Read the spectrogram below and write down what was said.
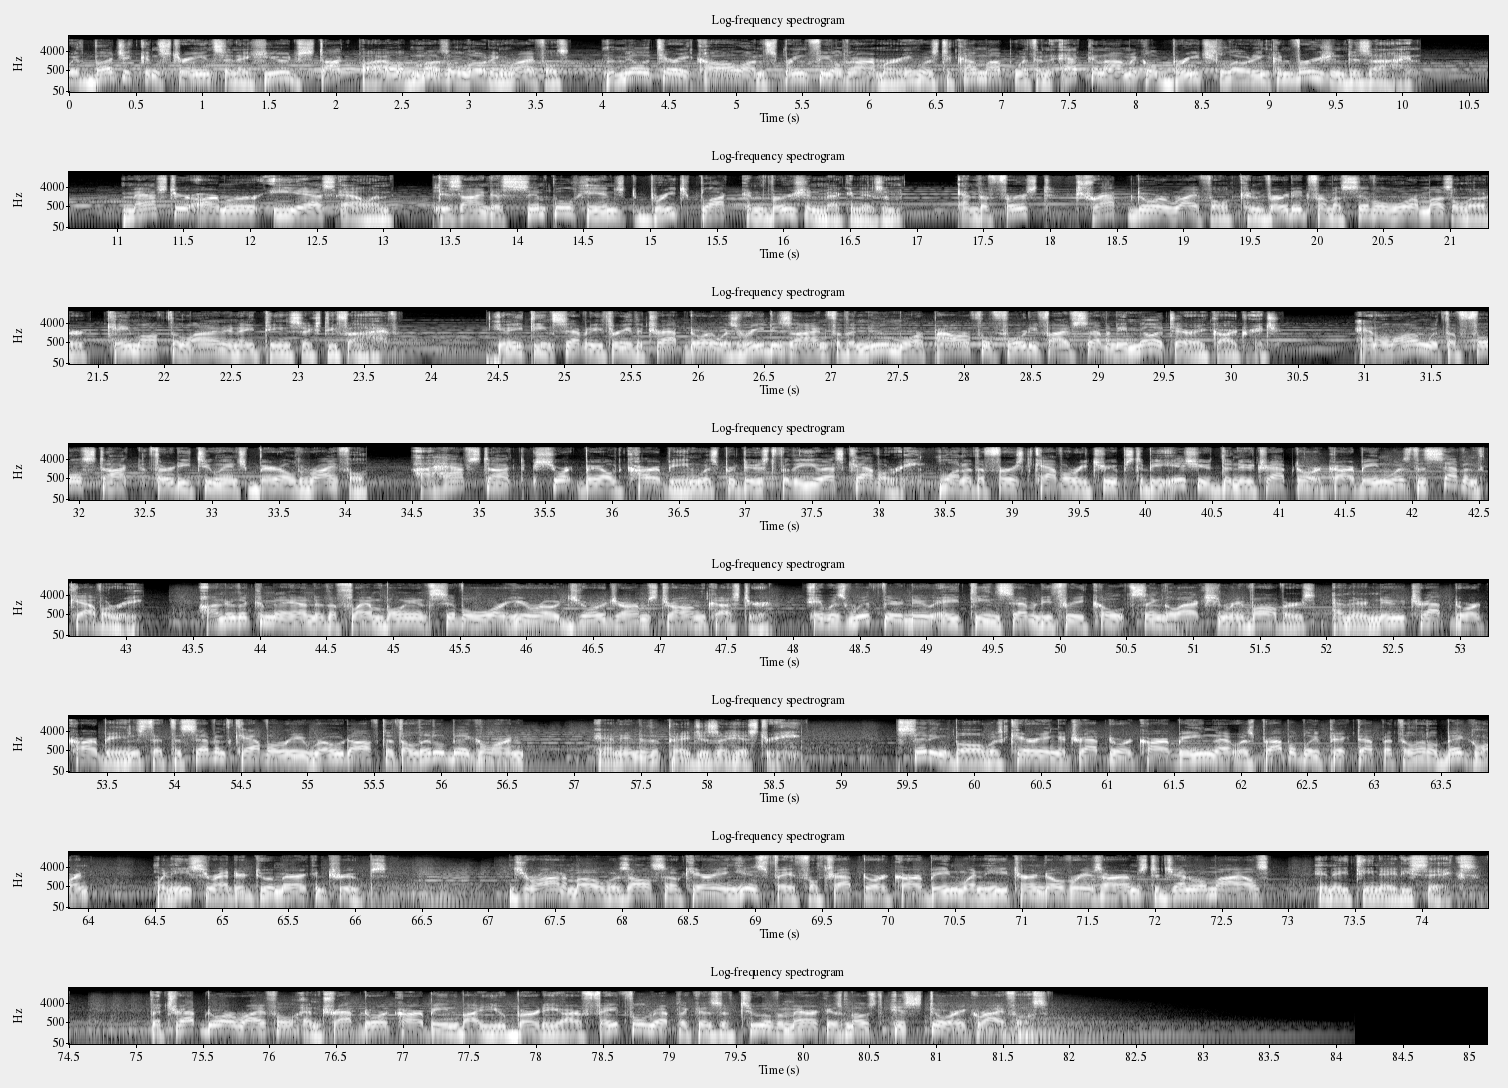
With budget constraints and a huge stockpile of muzzle loading rifles, the military call on Springfield Armory was to come up with an economical breech loading conversion design. Master Armorer E.S. Allin designed a simple hinged breech block conversion mechanism, and the first trapdoor rifle converted from a Civil War muzzleloader came off the line in 1865. In 1873, the trapdoor was redesigned for the new, more powerful 4570 military cartridge. And along with the full stocked 32 inch barreled rifle, a half stocked short barreled carbine was produced for the U.S. Cavalry. One of the first cavalry troops to be issued the new trapdoor carbine was the 7th Cavalry, under the command of the flamboyant Civil War hero George Armstrong Custer. It was with their new 1873 Colt single action revolvers and their new trapdoor carbines that the 7th Cavalry rode off to the Little Bighorn and into the pages of history. Sitting Bull was carrying a trapdoor carbine that was probably picked up at the Little Bighorn when he surrendered to American troops. Geronimo was also carrying his faithful trapdoor carbine when he turned over his arms to General Miles in 1886. The trapdoor rifle and trapdoor carbine by Uberti are faithful replicas of two of America's most historic rifles.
